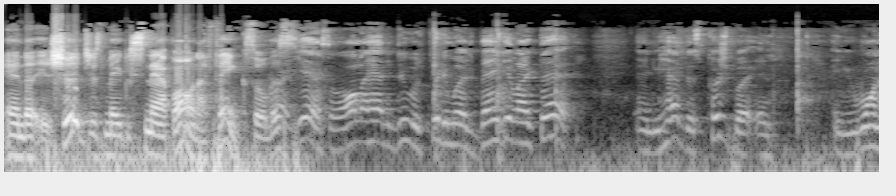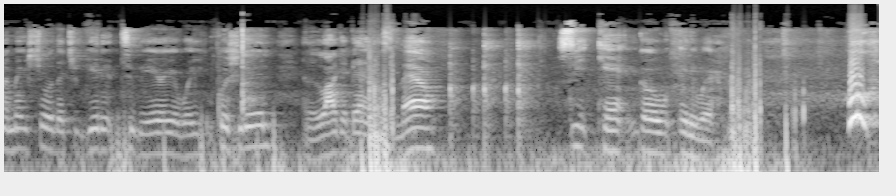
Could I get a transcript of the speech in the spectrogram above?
and uh, it should just maybe snap on. I think so. Let's. Right, yeah. So all I had to do was pretty much bang it like that, and you have this push button and you want to make sure that you get it to the area where you can push it in and lock it down. So now, seat can't go anywhere. Whew.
